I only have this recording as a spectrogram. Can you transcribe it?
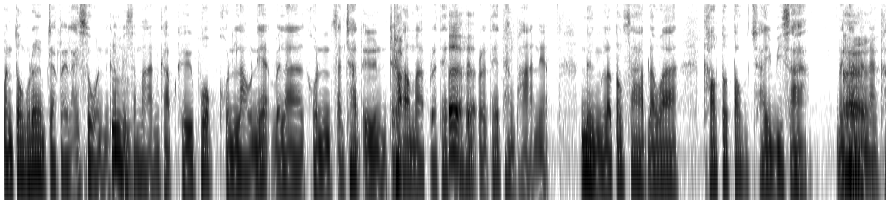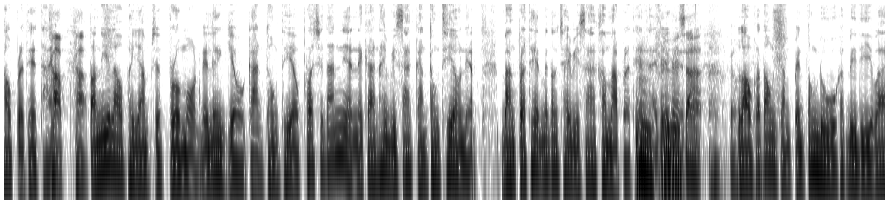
มันต้องเริ่มจากหลาย ๆ ส่วนครับพี่สมานครับ คือพวกคนเหล่านี้เวลาคนสัญชาติอื่นจะครับเข้ามาประเทศเอไทอยเป็นประเทศทางผ่านเนี่ยหนึ่งเราต้องทราบแล้วว่าเขาต้องต้องใช้วีซ่า ในการเออเดินทางเข้าประเทศไทยครับครับตอนนี้เราพยายามจะโปรโมทในเรื่องเกี่ยวกับการท่องเที่ยว เพราะฉะนั้นเนี่ยในการให้วีซ่าการท่องเที่ยวเนี่ยบางประเทศไม่ต้องใช้วีซ่าเข้ามาประเทศไทยฟรีได้เลวียซ่าเราก็ต้องจำเป็นต้องดูครับดีๆ ว่า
